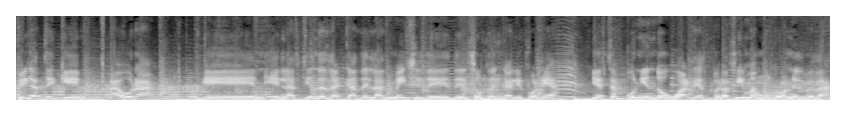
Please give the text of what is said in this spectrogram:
Fíjate que ahora en, en las tiendas de acá de las Macy's de- del sur de California ya están poniendo guardias, pero así mamurrones, ¿verdad?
